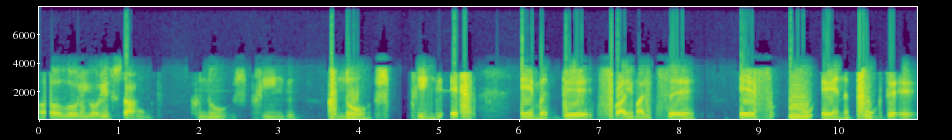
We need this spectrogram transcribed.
Äh, Lorioris. Knu Spring Knu Spring F M D zweimal C F U N Punkt de.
